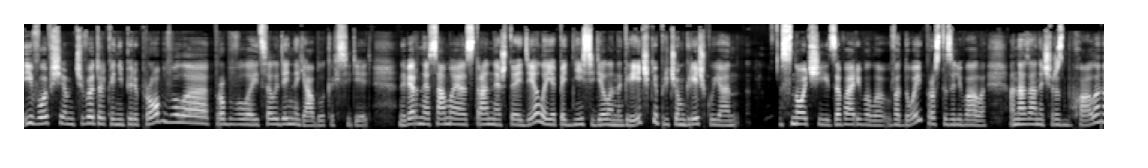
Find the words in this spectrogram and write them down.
И, в общем, чего я только не перепробовала, пробовала и целый день на яблоках сидеть. Наверное, самое странное, что я делала, я пять дней сидела на гречке, причем гречку я с ночи заваривала водой, просто заливала. Она за ночь разбухала.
